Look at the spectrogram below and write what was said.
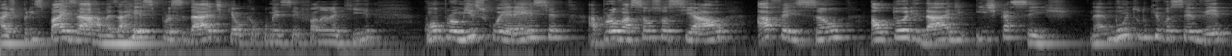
as principais armas, a reciprocidade, que é o que eu comecei falando aqui, compromisso, coerência, aprovação social, afeição, autoridade e escassez. Né? Muito do que você vê,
